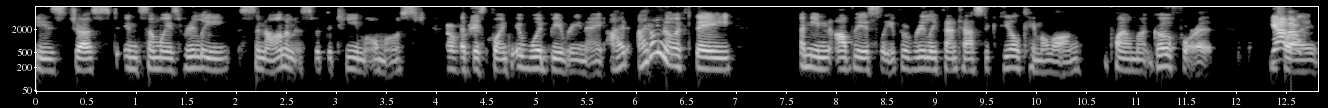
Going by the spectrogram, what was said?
is just in some ways really synonymous with the team almost oh, at this point, it would be Rinne. I I don't know if they I mean, obviously, if a really fantastic deal came along, Poile might go for it. Yeah, but, that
